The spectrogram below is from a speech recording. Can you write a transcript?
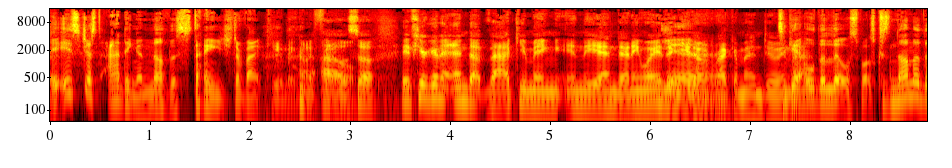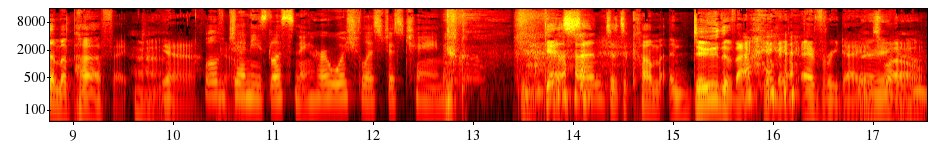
It is just adding another stage to vacuuming, I feel. Oh, so if you're going to end up vacuuming in the end anyway, then you don't recommend doing to get that? all the little spots because none of them are perfect. Uh. yeah. Well, if Jenny's listening, her wish list just changed. Get Santa to come and do the vacuuming every day There as well. go.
